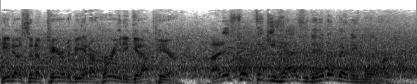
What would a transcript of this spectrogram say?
He doesn't appear to be in a hurry to get up here. I just don't think he has it in him anymore.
